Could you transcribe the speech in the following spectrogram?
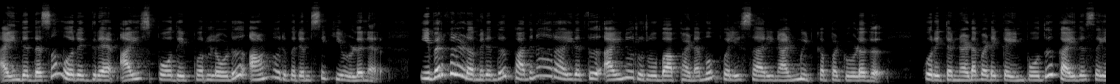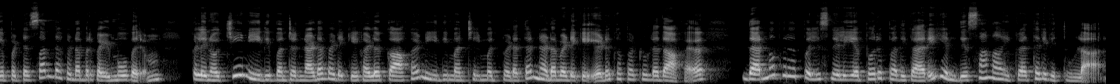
ஐந்து தசம் ஒரு கிராம் ஐஸ் போதைப் பொருளோடு ஆண் ஒருவரும் சிக்கியுள்ளனர். இவர்களிடமிருந்து பதினாறாயிரத்து ஐநூறு ரூபாய் பணமும் போலீசாரினால் மீட்கப்பட்டுள்ளது. குறித்த நடவடிக்கையின் போது கைது செய்யப்பட்ட சந்தக நபர்கள் மூவரும் கிளிநொச்சி நீதிமன்ற நடவடிக்கைகளுக்காக நீதிமன்றில் முற்படுத்த நடவடிக்கை எடுக்கப்பட்டுள்ளதாக தர்மபுர போலீஸ் நிலைய பொறுப்பதிகாரி எம். திசாநாயக்க தெரிவித்துள்ளார்.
